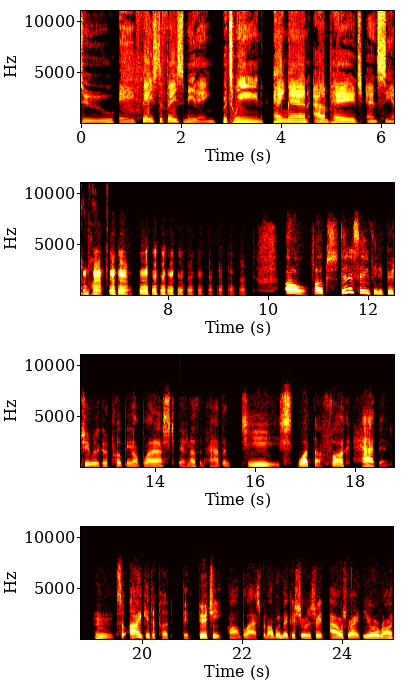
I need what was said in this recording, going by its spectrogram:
to a face-to-face meeting between Hangman, Adam Page, and CM Punk. oh, folks, did it say Vinny Bucci was going to put me on blast if nothing happened? Jeez, what the fuck happened? Hmm. So I get to put Vinny Bucci on blast, but I'm going to make it short and straight. I was right, you're wrong.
